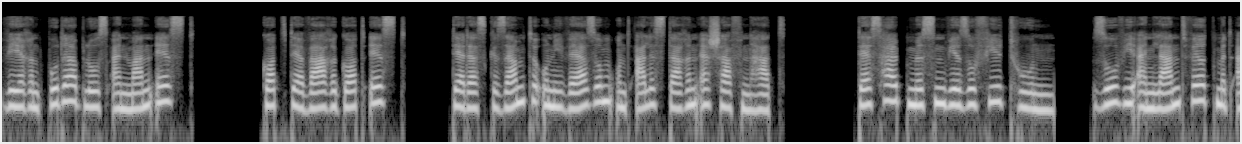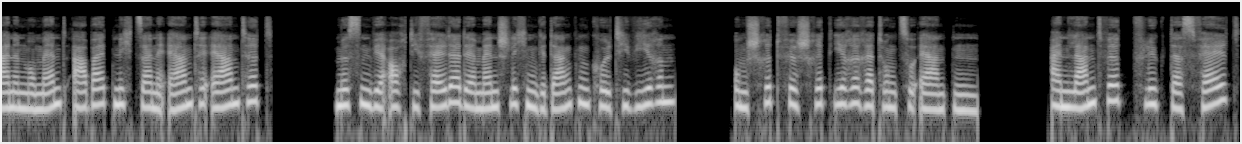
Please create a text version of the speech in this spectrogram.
während Buddha bloß ein Mann ist, Gott der wahre Gott ist, der das gesamte Universum und alles darin erschaffen hat. Deshalb müssen wir so viel tun. So wie ein Landwirt mit einem Moment Arbeit nicht seine Ernte erntet, müssen wir auch die Felder der menschlichen Gedanken kultivieren, um Schritt für Schritt ihre Rettung zu ernten. Ein Landwirt pflügt das Feld,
